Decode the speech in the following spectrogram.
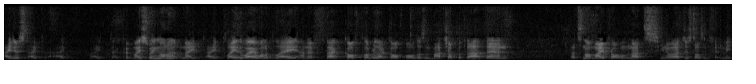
I just I, I, I, I put my swing on it and I, I play the way I want to play. And if that golf club or that golf ball doesn't match up with that, then that's not my problem. That's you know that just doesn't fit me.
